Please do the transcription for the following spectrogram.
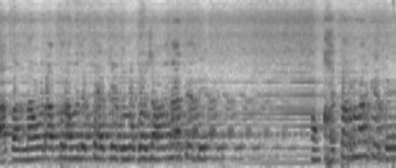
आता नवरात्रामध्ये पॅकेट लोकांच्या अंगात येते अहो, खतरनाक येते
